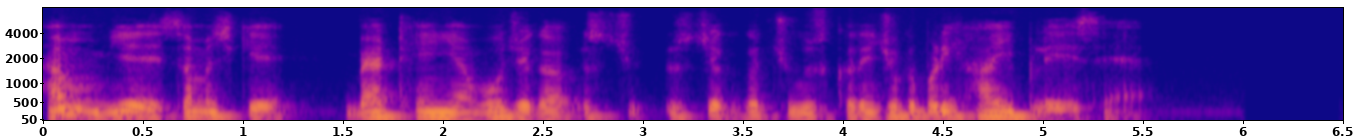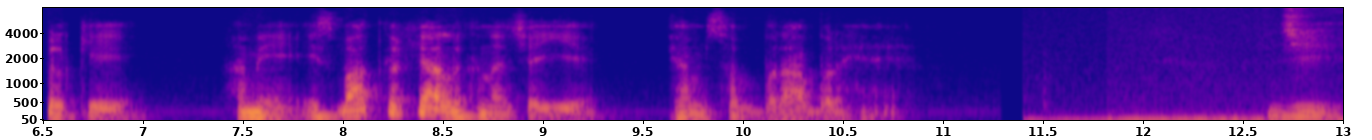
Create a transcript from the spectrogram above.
हम ये समझ के बैठे या वो जगह उस उस जगह को चूज़ करें जो कि बड़ी हाई प्लेस है। बल्कि हमें इस बात का ख्याल रखना चाहिए कि हम सब बराबर हैं। जी,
